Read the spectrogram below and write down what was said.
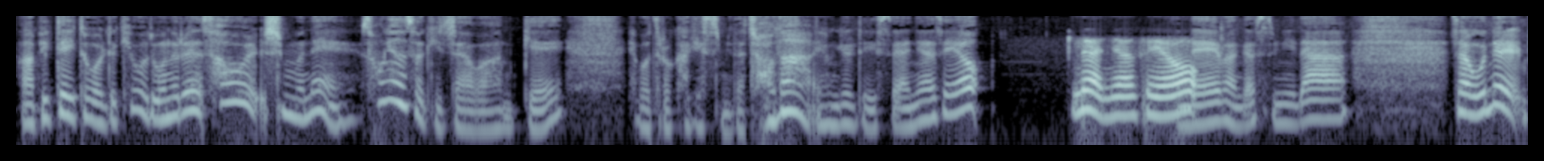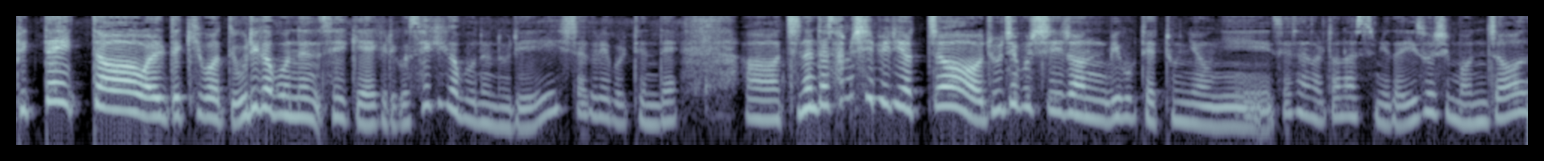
아, 빅데이터 월드 키워드 오늘은 서울신문의 송현서 기자와 함께 해보도록 하겠습니다. 전화 연결돼 있어요. 안녕하세요. 네, 안녕하세요. 네, 반갑습니다. 자, 오늘 빅데이터 월드 키워드 우리가 보는 세계 그리고 세계가 보는 우리 시작을 해볼 텐데 어, 지난달 30일이었죠. 조지 부시 전 미국 대통령이 세상을 떠났습니다. 이 소식 먼저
